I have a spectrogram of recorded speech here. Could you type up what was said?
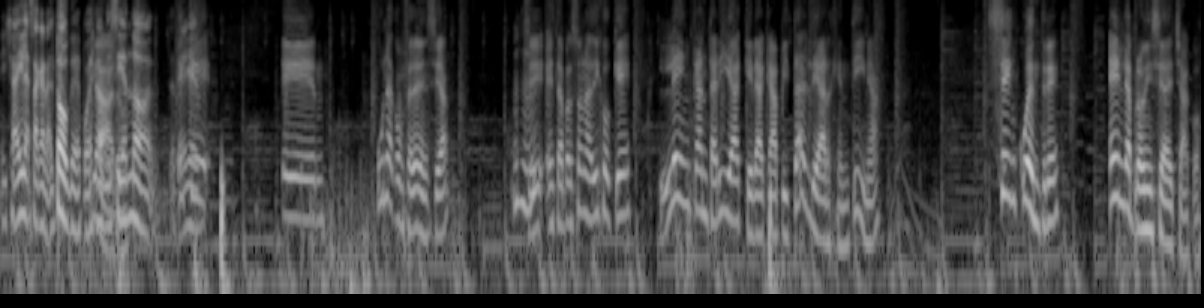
Y ya ahí la sacan al toque, después Claro. están diciendo. es que en una conferencia. ¿sí? esta persona dijo que le encantaría que la capital de Argentina se encuentre en la provincia de Chaco.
